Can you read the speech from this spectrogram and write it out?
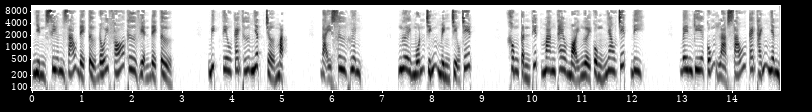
nhìn xiêm giáo đệ tử đối phó thư viện đệ tử, bích tiêu cái thứ nhất trở mặt, đại sư huyên, ngươi muốn chính mình chịu chết, không cần thiết mang theo mọi người cùng nhau chết đi. bên kia cũng là sáu cái thánh nhân,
